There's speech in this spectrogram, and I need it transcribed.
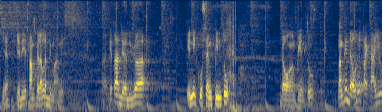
Ya, jadi tampilan lebih manis. Nah, kita ada juga ini kusen pintu, gawangan pintu. Nanti daunnya pakai kayu.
